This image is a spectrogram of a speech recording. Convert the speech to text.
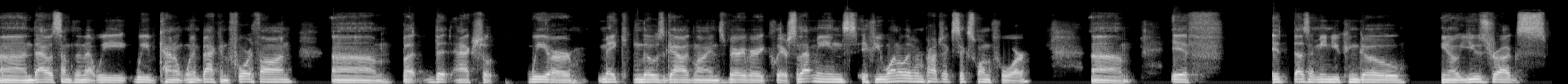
Uh, and that was something that we we kind of went back and forth on, um, but that actually we are making those guidelines very very clear. So that means if you want to live in Project Six One Four, um, if it doesn't mean you can go, you know, use drugs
